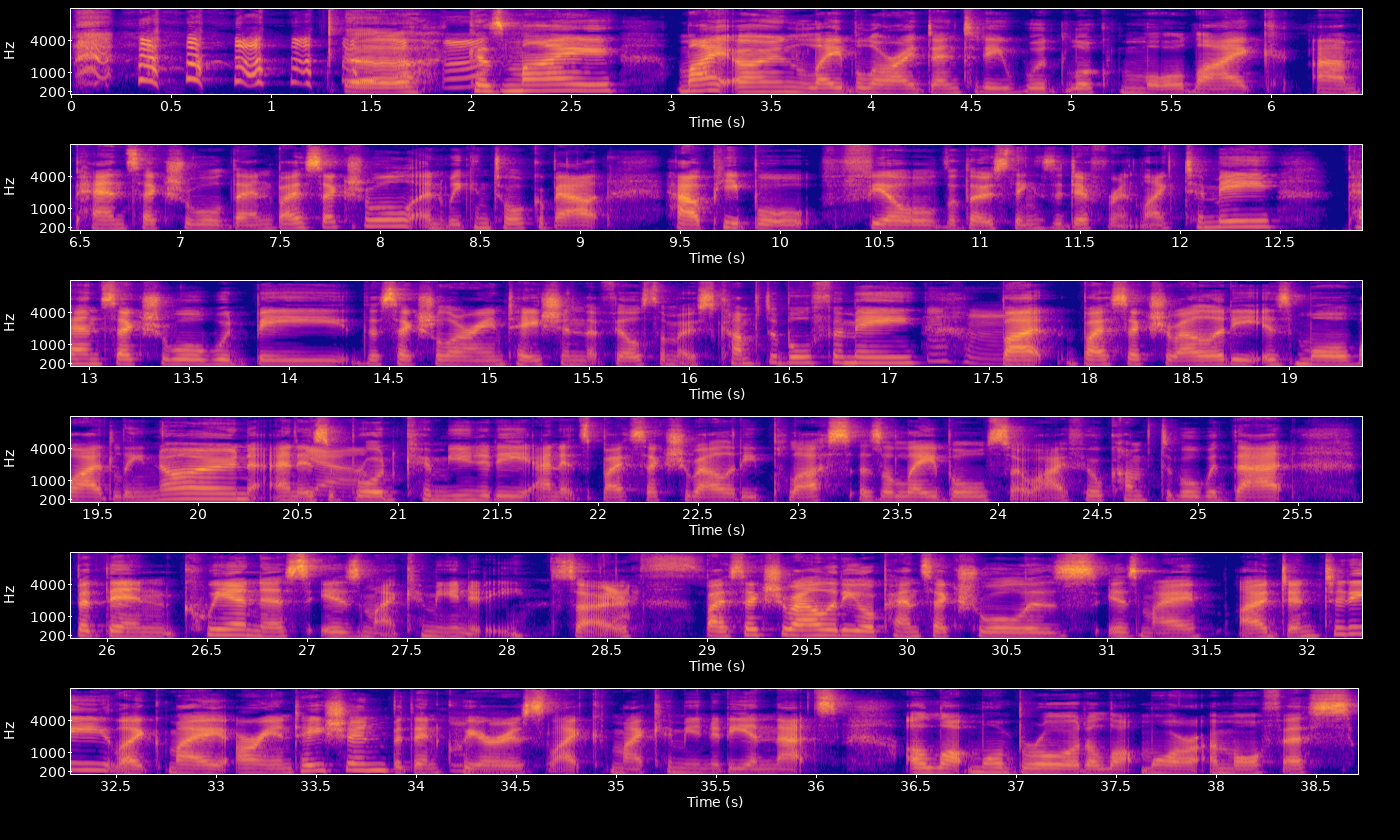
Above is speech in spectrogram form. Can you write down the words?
Because my my own label or identity would look more like um, pansexual than bisexual, and we can talk about how people feel that those things are different. Like to me, pansexual would be the sexual orientation that feels the most comfortable for me, mm-hmm. but bisexuality is more widely known and is yeah. a broad community, and it's bisexuality plus as a label, so I feel comfortable with that. But then queerness is my community, so yes. bisexuality or pansexual is is my identity, like my orientation, but then queer mm-hmm. is like my community, and that's a lot more broad, a lot more amorphous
